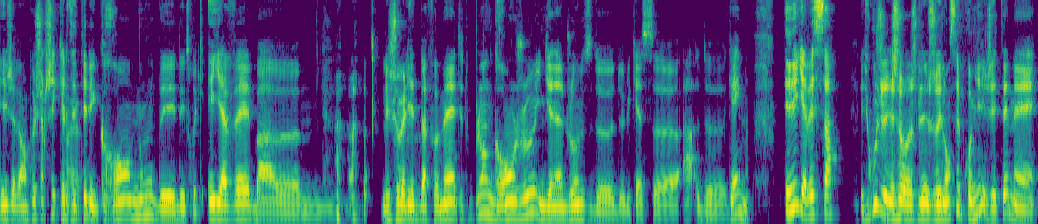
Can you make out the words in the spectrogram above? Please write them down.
Et j'avais un peu cherché quels Ouais. étaient les grands noms des, des trucs. Et il y avait bah, euh, les Chevaliers de Baphomet et tout plein de grands jeux, Indiana Jones de, de Lucas euh, ah, de Game. Et il y avait ça. Et du coup, j'ai lancé le premier et j'étais, mais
